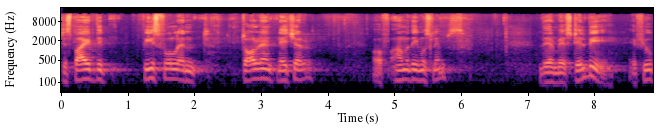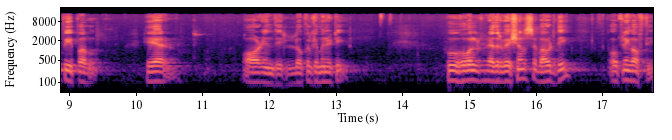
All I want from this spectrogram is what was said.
despite the peaceful and tolerant nature of Ahmadi Muslims, there may still be a few people here or in the local community who hold reservations about the opening of the,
